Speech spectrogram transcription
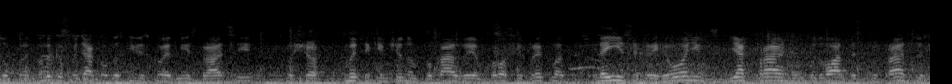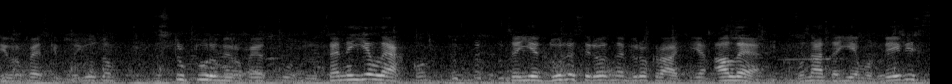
супровід. Велика подяка обласній військовій адміністрації, тому що ми таким чином показуємо хороший приклад для інших регіонів, як правильно будувати співпрацю з Європейським Союзом, з структурами Європейського Союзу. Це не є легко, це є дуже серйозна бюрократія, але вона дає можливість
